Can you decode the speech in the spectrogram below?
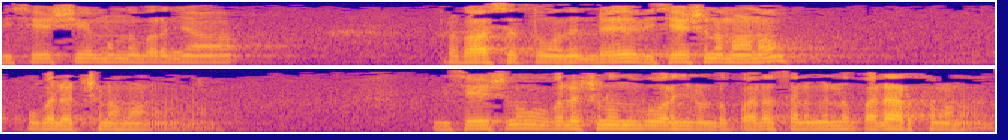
വിശേഷ്യം എന്ന് പറഞ്ഞ പ്രകാശത്വം അതിന്റെ വിശേഷണമാണോ? ഉപലക്ഷണമാണോ എന്നാണ്. വിശേഷണവും ഉപലക്ഷണവും മുമ്പ് പറഞ്ഞിട്ടുണ്ട്. പല സ്ഥലങ്ങളിലും പല അർത്ഥമാണ് അതിന്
